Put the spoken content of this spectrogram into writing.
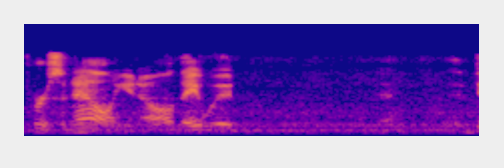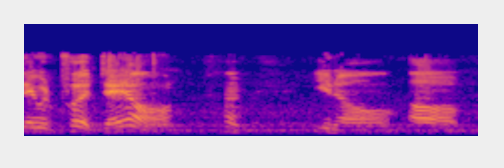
personnel, you know, they would they would put down, you know, um,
